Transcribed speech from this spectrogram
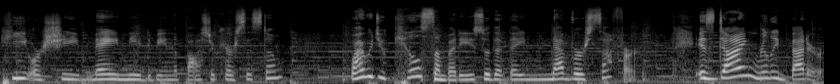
he or she may need to be in the foster care system? Why would you kill somebody so that they never suffer? Is dying really better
